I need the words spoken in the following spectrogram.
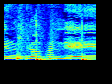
in a company.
